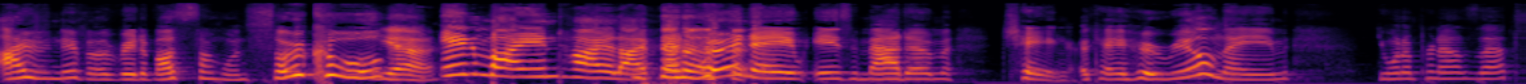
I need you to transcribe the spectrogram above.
I've never read about someone so cool Yeah. in my entire life, and her name is Madam Cheng. Okay, her real name. You want to pronounce that?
